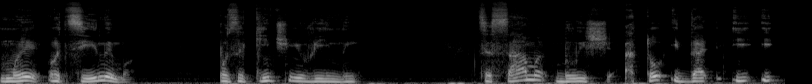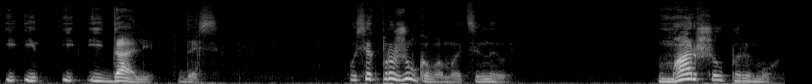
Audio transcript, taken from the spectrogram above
ми оцінимо по закінченню війни. Це саме ближче, а то і, да- і, і, і, і, і, і далі десь. Ось як про Жукова ми оцінили. Маршал перемоги.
